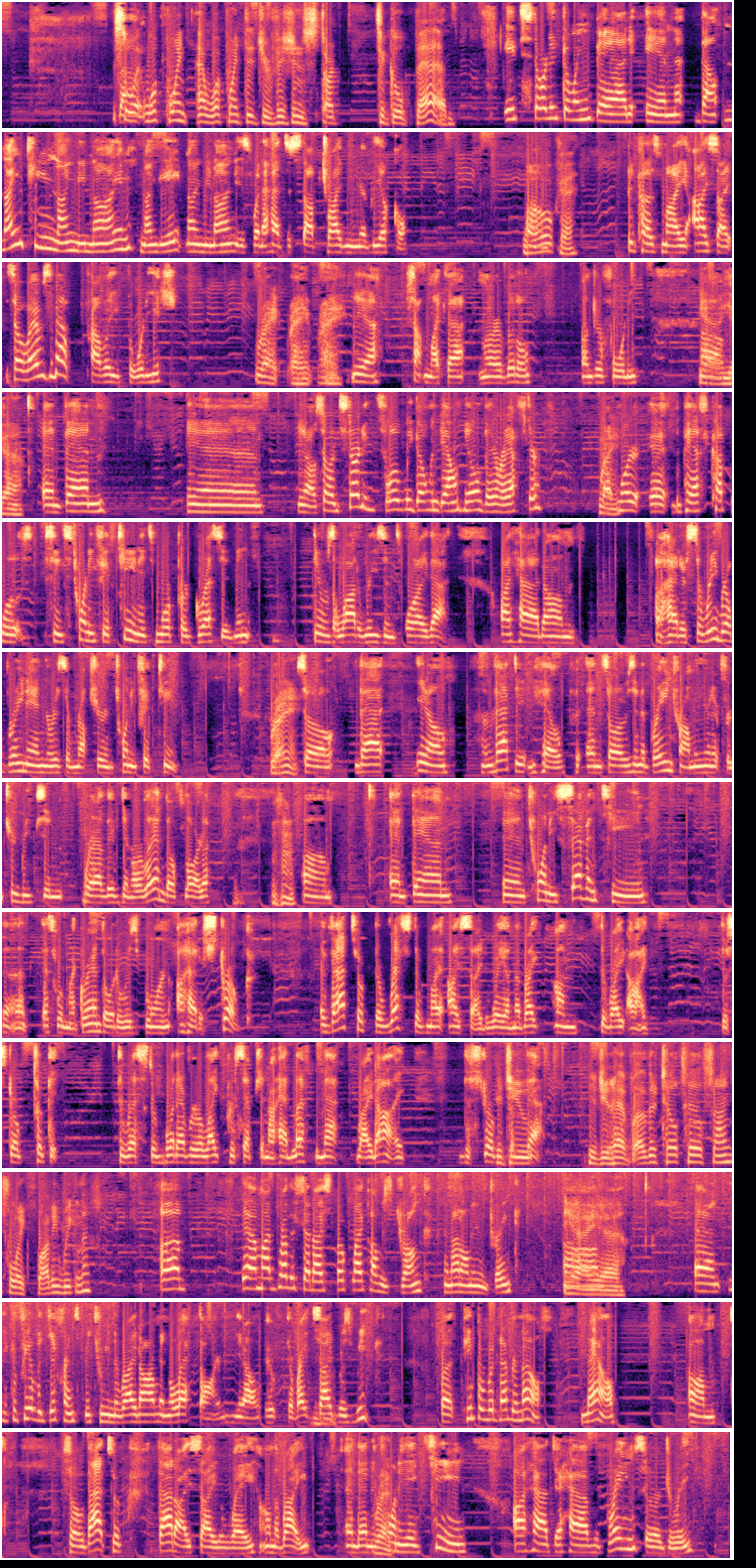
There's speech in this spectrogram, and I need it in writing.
So, Um, at what point? At what point did your vision start to go bad? it started going bad in about 1999 98 99 is when i had to stop driving a vehicle Um, Oh, okay. Because my eyesight so i was about probably 40ish Right, right, right. yeah something like that or a little under 40 Yeah, Um, yeah. and then and you know so it started slowly going downhill thereafter but Right. more uh, the past couple since 2015 it's more progressive and there was a lot of reasons why that i had um i had a cerebral brain aneurysm rupture in 2015 Right. so that you know that didn't help and so i was in a brain trauma unit for two weeks in where i lived in orlando florida hmm um, and then in 2017, uh, that's when my granddaughter was born, I had a stroke. And that took the rest of my eyesight away on the right on the right eye. The stroke took it the rest of whatever light perception I had left in that right eye. The stroke Did took you- that. Did you have other telltale signs like body weakness? Um, yeah, my brother said I spoke like I was drunk, and I don't even drink. Yeah, Um, yeah. and you can feel the difference between the right arm and the left arm. You know, it, the right side was weak, but people would never know. Now, um, so that took that eyesight away on the right, and then in Right. 2018, I had to have brain surgery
